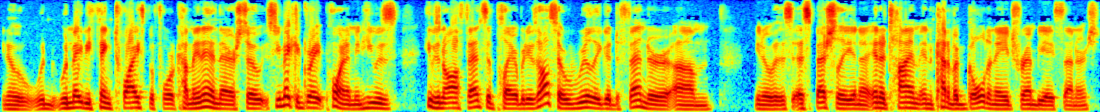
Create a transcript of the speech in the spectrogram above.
you know, would would maybe think twice before coming in there. So so you make a great point. I mean, he was he was an offensive player, but he was also a really good defender. Um, you know, especially in a in a time in kind of a golden age for NBA centers.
